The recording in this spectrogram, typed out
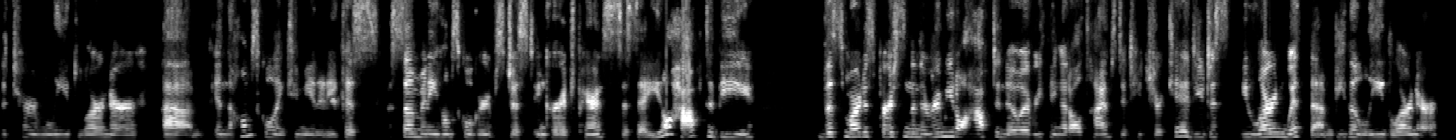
the term lead learner um, in the homeschooling community because so many homeschool groups just encourage parents to say, you don't have to be the smartest person in the room. You don't have to know everything at all times to teach your kid. You just you learn with them. Be the lead learner.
